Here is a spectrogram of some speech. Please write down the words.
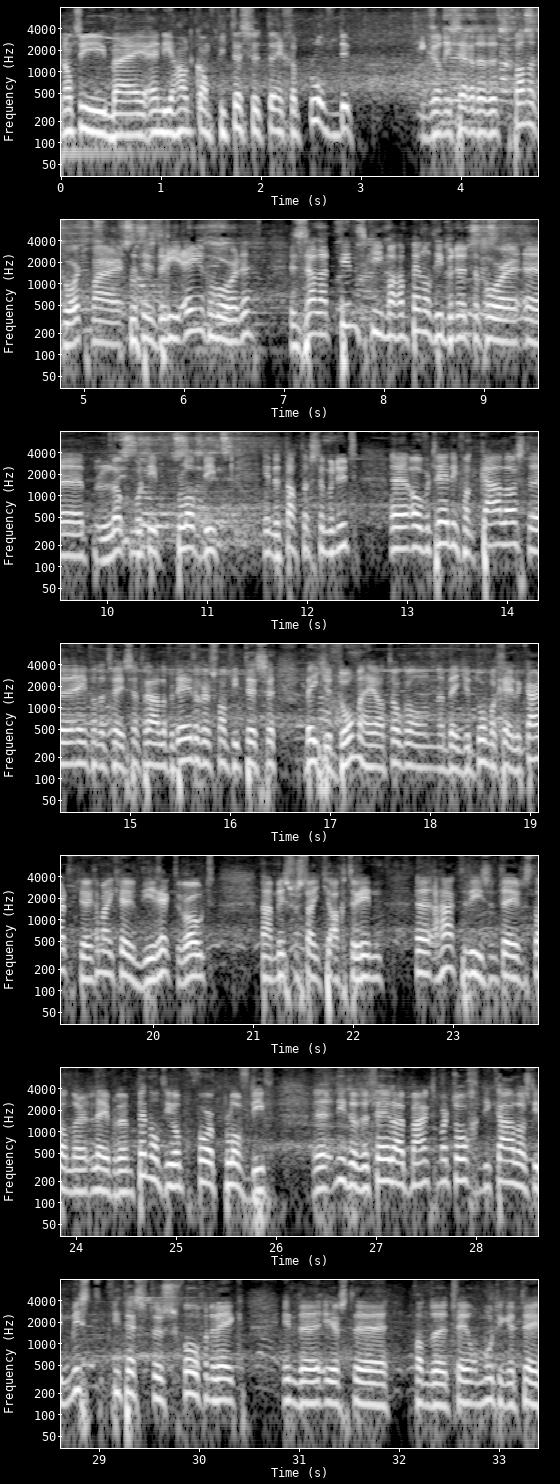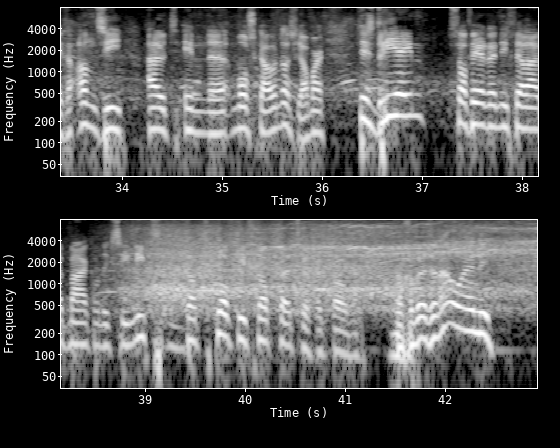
Penalty bij Andy Houtkamp. Vitesse tegen Plovdiv. Ik wil niet zeggen dat het spannend wordt, maar het is 3-1 geworden. Zalatinski mag een penalty benutten voor eh Lokomotiv Plovdiv in de 80ste minuut. Eh, overtreding van Kalas, de, een van de twee centrale verdedigers van Vitesse. Beetje dom, hij had ook al een, een beetje domme gele kaart gekregen. Maar hij kreeg direct rood na een misverstandje achterin. eh, haakte hij zijn tegenstander, leverde een penalty op voor Plovdiv. Eh, niet dat het veel uitmaakt, maar toch, die Kalas die mist Vitesse dus volgende week in de eerste van de twee ontmoetingen tegen Anzi uit in eh, Moskou. En dat is jammer. Het is 3-1. Het zal verder niet veel uitmaken, want ik zie niet dat Plovdiv nog eh, terug gaat komen. Wat gebeurt er nou, Andy?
